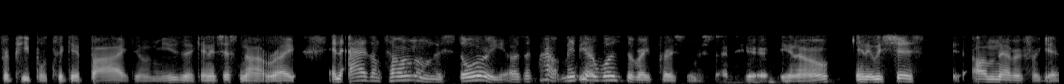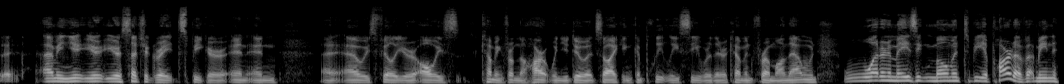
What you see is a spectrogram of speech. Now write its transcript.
for people to get by doing music, and it's just not right. And as I'm telling them the story, I was like, wow, maybe I was the right person to send here, you know. And it was just I'll never forget it. I mean, you're you're such a great speaker, and and I always feel you're always coming from the heart when you do it. So I can completely see where they're coming from on that one. What an amazing moment to be a part of. I mean,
